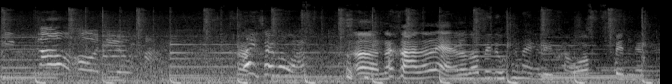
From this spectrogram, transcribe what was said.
Pickle O'Deal ค่ะค่ะเฮ้ยใช่ปะวะ เออนะคะนั่นแหละ เราต้องไปดูข้างในกันเลยค่ะว่าเป็นยังไง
